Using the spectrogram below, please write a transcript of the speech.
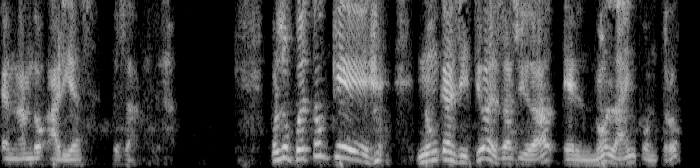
Hernando Arias de Saavedra. Por supuesto que nunca existió esa ciudad, él no la encontró.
